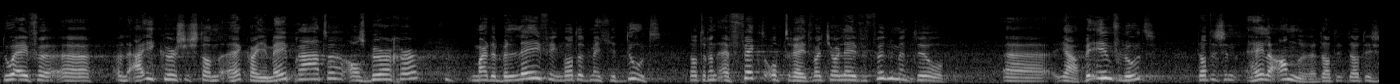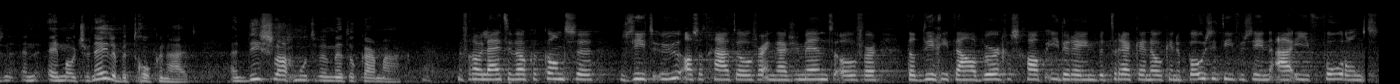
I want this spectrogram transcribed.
doe even eh, een AI-cursus, dan hè, kan je meepraten als burger. Maar de beleving, wat het met je doet, dat er een effect optreedt wat jouw leven fundamenteel eh, ja, beïnvloedt, dat is een hele andere. Dat, dat is een, een emotionele betrokkenheid. En die slag moeten we met elkaar maken. Mevrouw Leijten, welke kansen ziet u als het gaat over engagement, over dat digitaal burgerschap, iedereen betrekken en ook in een positieve zin AI voor ons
